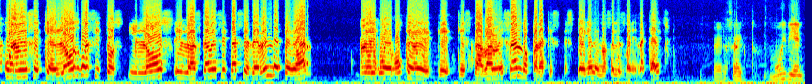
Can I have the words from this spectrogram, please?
acuérdense que los huesitos y los y las cabecitas se deben de pegar con el huevo que, que, que estaba mesando para que se despeguen y no se les vayan a caer. Perfecto, muy bien.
